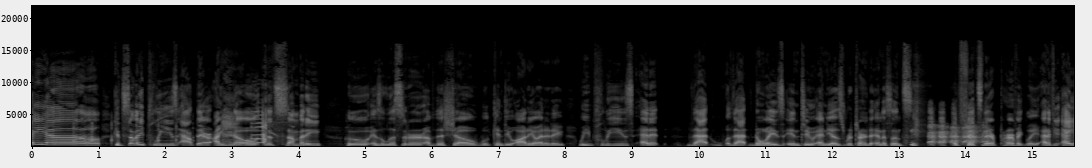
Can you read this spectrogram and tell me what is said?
oh, hiya. Could somebody please out there? I know that somebody who is a listener of this show will, can do audio editing. Will you please edit that that noise into Enya's "Return to Innocence"? it fits there perfectly. And if you hey,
